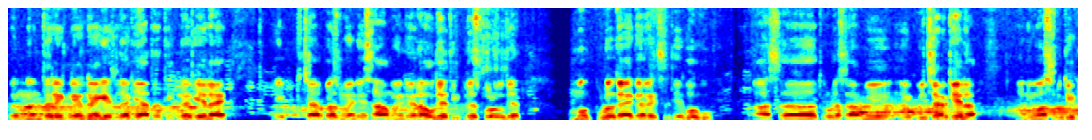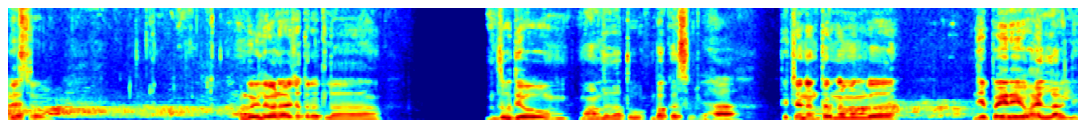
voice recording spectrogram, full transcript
पण नंतर एक निर्णय घेतला की आता तिकडं गेलाय. एक चार पाच महिने सहा महिने राहू द्या तिकडंच पळवू द्यात मग पुढं काय करायचं ते बघू. असा थोडासा आम्ही एक विचार केला आणि वासरू तिकडेच ठेवलं. बैलगाडा क्षेत्रातला जो देव मानला जातो बकासूर हा. त्याच्यानंतर ना मग जे पैरे व्हायला लागले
